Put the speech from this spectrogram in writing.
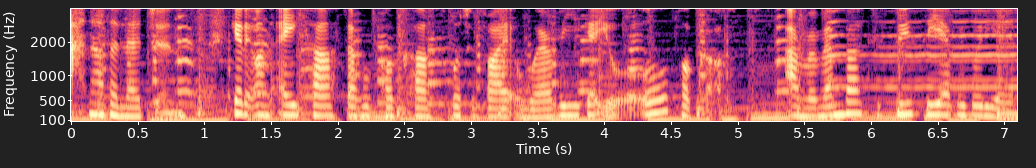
and other legends. Get it on Acast, Apple Podcasts, Spotify, or wherever you get your all podcasts. And remember to CC everybody in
